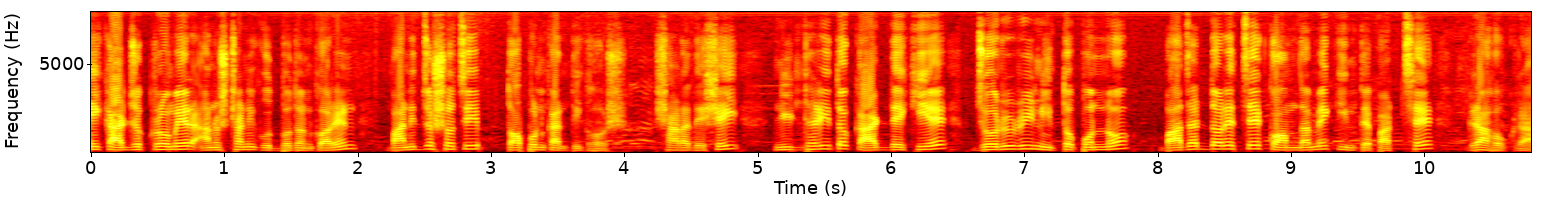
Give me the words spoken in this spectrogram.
এই কার্যক্রমের আনুষ্ঠানিক উদ্বোধন করেন বাণিজ্য সচিব তপন কান্তি ঘোষ। সারা দেশেই নির্ধারিত কার্ড দেখিয়ে জরুরি নিত্যপণ্য বাজার দরের চেয়ে কম দামে কিনতে পারছে গ্রাহকরা।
